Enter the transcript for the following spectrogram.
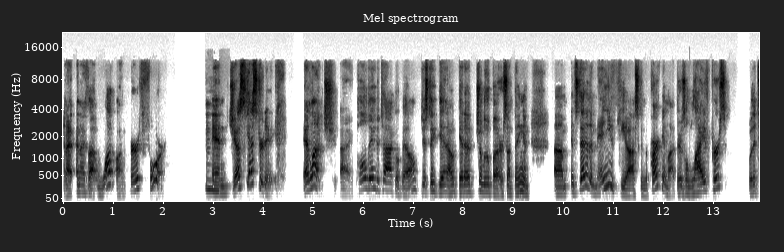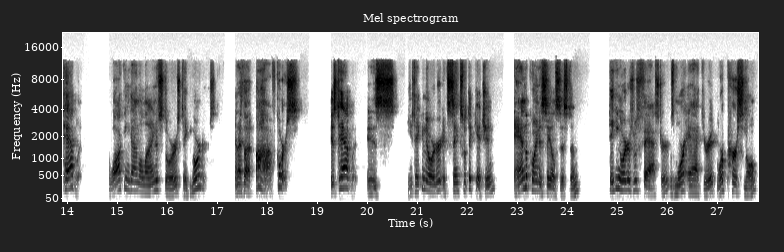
and I and I thought, what on earth for? Mm-hmm. And just yesterday, at lunch. I pulled into Taco Bell just to you know get a chalupa or something, and um, instead of the menu kiosk in the parking lot, there's a live person with a tablet walking down the line of stores taking orders. And I thought, ah, of course, his tablet is he's taking the order. It syncs with the kitchen and the point of sale system. Taking orders was faster, it was more accurate, more personal.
